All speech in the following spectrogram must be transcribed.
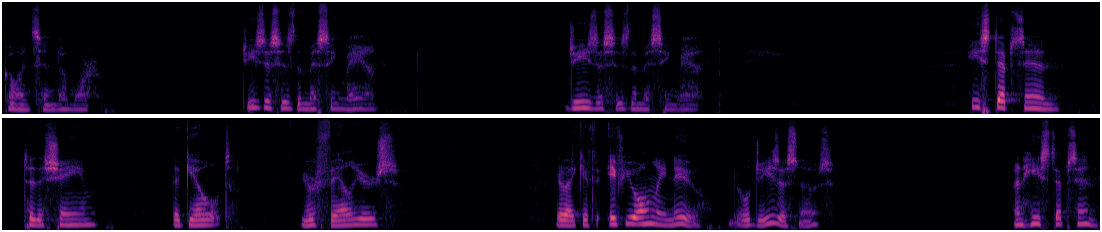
Go and sin no more. Jesus is the missing man. Jesus is the missing man. He steps in to the shame, the guilt, your failures. You're like, if, if you only knew, well, Jesus knows. And he steps in.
